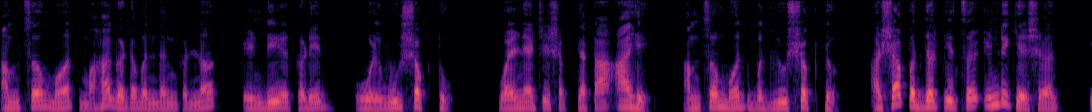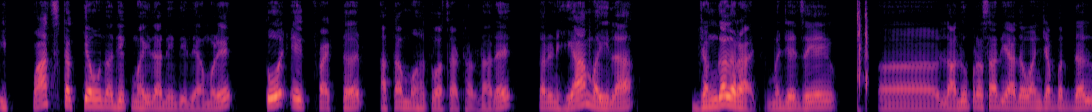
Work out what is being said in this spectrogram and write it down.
आमचं मत महागठबंधनकडनं एन डी एकडे वळवू शकतो वळण्याची शक्यता आहे. आमचं मत बदलू शकतं. अशा पद्धतीचं इंडिकेशन पाच टक्क्याहून अधिक महिलांनी दिल्यामुळे तो एक फॅक्टर आता महत्त्वाचा ठरणार आहे. कारण ह्या महिला जंगलराज म्हणजे जे लालूप्रसाद लालू प्रसाद यादवांच्याबद्दल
